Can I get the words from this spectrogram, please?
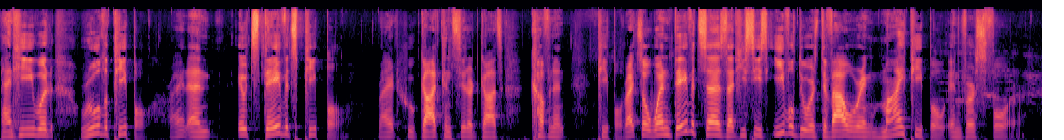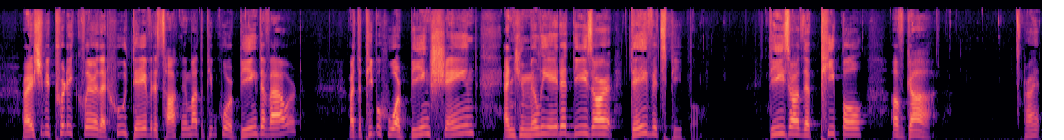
And he would rule the people, right? And it's David's people, right, who God considered God's covenant people, right? So when David says that he sees evildoers devouring my people in verse 4, right, it should be pretty clear that who David is talking about, the people who are being devoured, right, the people who are being shamed and humiliated, these are David's people. These are the people of God, right?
